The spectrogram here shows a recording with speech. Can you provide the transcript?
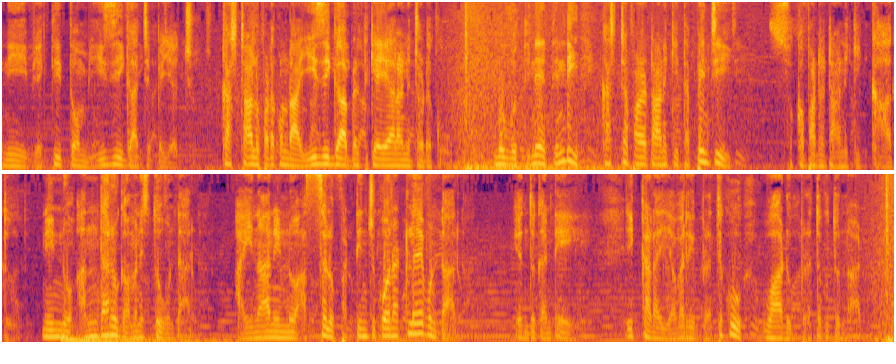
నీ వ్యక్తిత్వం ఈజీగా చెప్పేయొచ్చు. కష్టాలు పడకుండా ఈజీగా బ్రతికేయాలని చూడకు. నువ్వు తినే తిండి కష్టపడటానికి తప్పించి సుఖపడటానికి కాదు. నిన్ను అందరూ గమనిస్తూ ఉంటారు. అయినా నిన్ను అస్సలు పట్టించుకోనట్లే ఉంటారు. ఎందుకంటే ఇక్కడ ఎవరి బ్రతుకు వాడు బ్రతుకుతున్నాడు.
